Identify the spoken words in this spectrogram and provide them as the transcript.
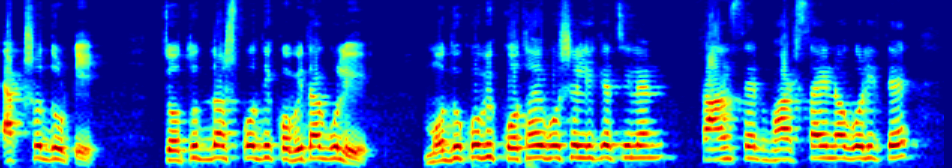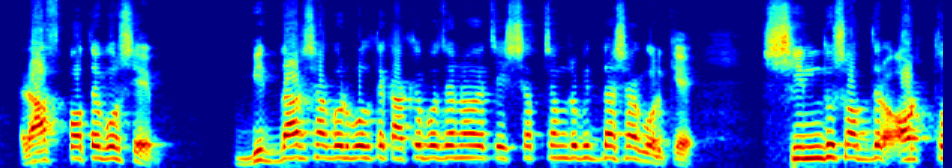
একশো দুটি। চতুর্দশপদী কবিতাগুলি মধুকবি কোথায় বসে লিখেছিলেন? ফ্রান্সের ভার্সাই নগরীতে রাজপথে বসে। বিদ্যাসাগর বলতে কাকে বোঝানো হয়েছে? ঈশ্বরচন্দ্র বিদ্যাসাগরকে। সিন্ধু শব্দের অর্থ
